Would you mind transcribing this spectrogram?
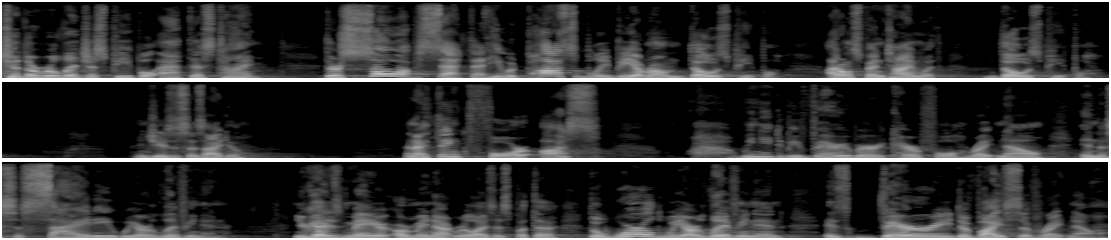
to the religious people at this time. They're so upset that he would possibly be around those people. I don't spend time with those people. And Jesus says, I do. And I think for us, we need to be very, very careful right now in the society we are living in. You guys may or may not realize this, but the, the world we are living in is very divisive right now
